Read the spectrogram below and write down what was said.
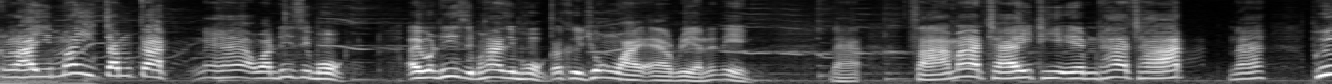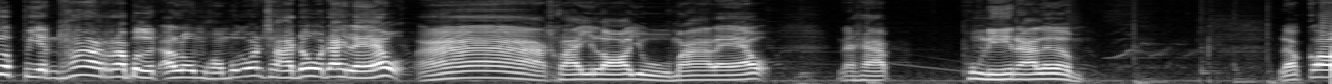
ไกลไม่จำกัดนะฮะวันที่ 16 ไอ้วันที่ 15 16 ก็คือช่วง Y Area นั่นเองนะฮะสามารถใช้ TM ท่าชาร์จนะเพื่อเปลี่ยนท่าระเบิดอารมณ์ของโปเกมอนชาโดได้แล้วอ่าใครรออยู่มาแล้วนะครับพรุ่งนี้นะเริ่ม แล้วก็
